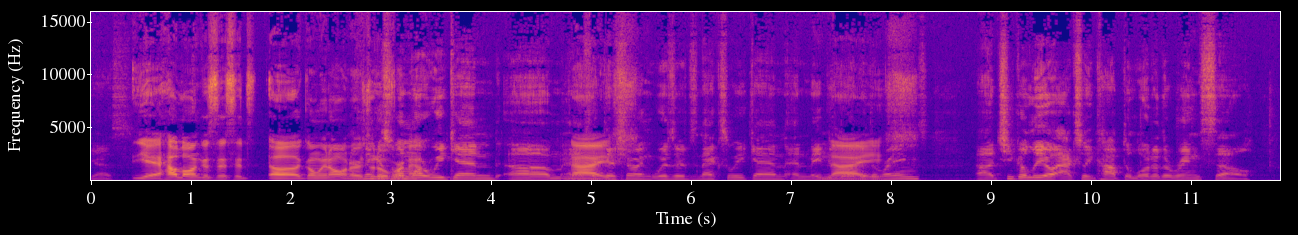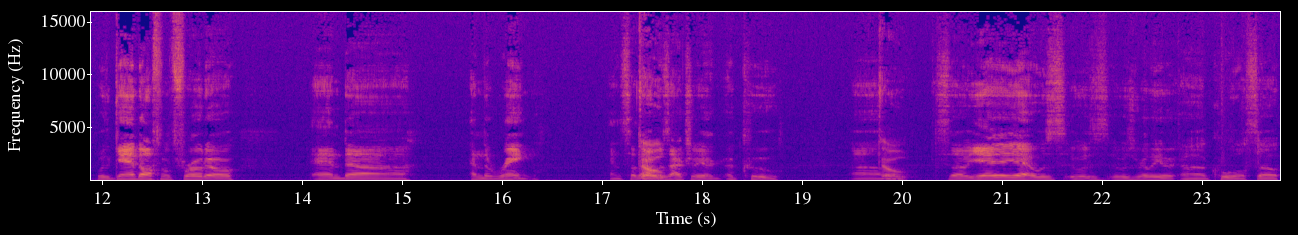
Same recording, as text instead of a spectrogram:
Yes. Yeah. How long is this uh, going on, or I is it it's over one now? more weekend. Um, and I think they're showing Wizards next weekend and maybe Lord of the Rings. Uh, Chico Leo actually copped a Lord of the Rings cell with Gandalf and Frodo and uh, and the ring, and so that Dope. was actually a, a coup. Um, Dope. So yeah, yeah, yeah. It was it was it was really uh, cool. So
